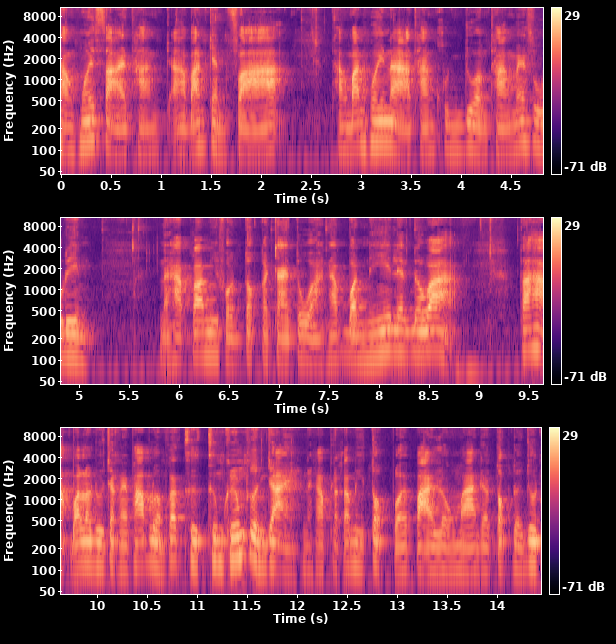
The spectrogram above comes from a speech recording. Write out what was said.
ทางห้วยทรายทางบ้านแก่นฟ้า ทางบ้านห้วยนาทางคุณยวมทางแม่สุรินนะครับ ก็มีฝนตกกระจายตัวนะครับ วันนี้เรียกได้ว่า ถ้าหากว่าเราดูจากในภาพรวมก็คือครึ้มๆส่วนใหญ่นะครับ แล้วก็มีตกโปรยปลายลงมาเดี๋ยวตกเดี๋ยวหยุด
